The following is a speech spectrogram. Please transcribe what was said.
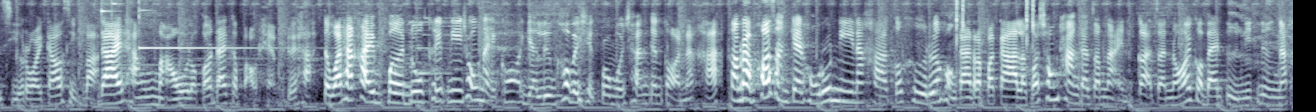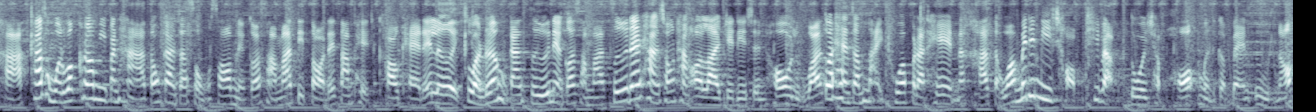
12,490 บาท ได้ทั้งเมาส์แล้วก็ได้กระเป๋าแถมด้วยค่ะ แต่ว่าถ้าใครเปิดดูคลิปนี้ช่วงไหนก็อย่าลืมเข้าไปเช็คโปรโมชั่นกันก่อนนะคะสำหรับข้อสังเกตของรุ่นนี้นะคะ ก็คือเรื่องของการรับประกันแล้วก็ช่องทางการจำหน่ายเนี่ยก็อาจจะน้อยกว่าแบรนด์อื่นนิดนึงนะคะ ถ้าสมมติว่าเครื่องมีปัญหาต้องการจะส่งซ่อมเนี่ยก็สามารถติดต่อได้ตามเพจ Call Care ได้เลย ส่วนเรื่องของการซื้อเนี่ยก็สามารถซื้อได้ทางช่องทางออนไลน์ JD Central หรือว่าตัวแทนจำหน่ายทั่วประเทศนะคะ แต่ว่าไม่ได้มีช็อปที่แบบโดยเฉพาะเหมือนกับแบรนด์อื่นเนาะ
